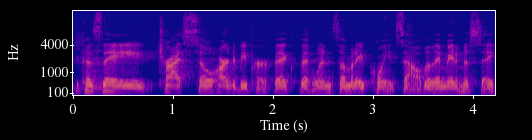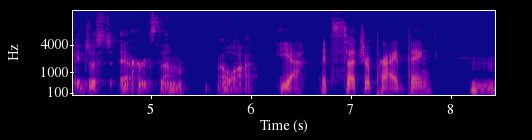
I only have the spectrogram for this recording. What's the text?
because they try so hard to be perfect that when somebody points out that they made a mistake, it just it hurts them a lot. yeah, it's such a pride thing. hmm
